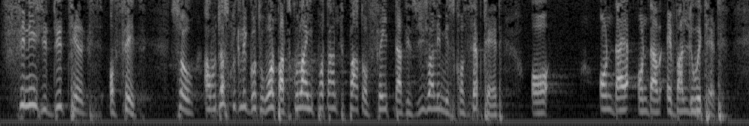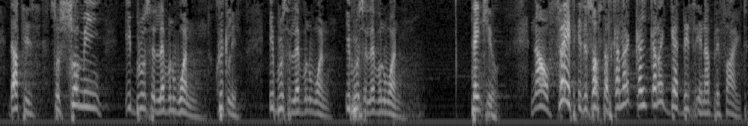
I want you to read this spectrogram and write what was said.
finish the details of faith. So I will just quickly go to one particular important part of faith that is usually misconcepted or under, under evaluated. That is, so show me Hebrews 11.1 1, quickly. Hebrews 11.1. 1. Hebrews 11.1. 1. Thank you. Now faith is a substance. Can I, can, can I get this in amplified?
